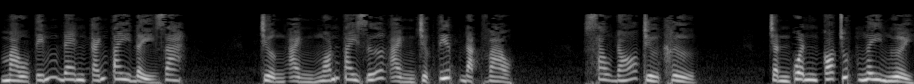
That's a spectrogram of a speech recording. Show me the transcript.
màu tím đen cánh tay đẩy ra, trường ảnh ngón tay giữa ảnh trực tiếp đặt vào, sau đó trừ khử, trần quân có chút ngây người,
